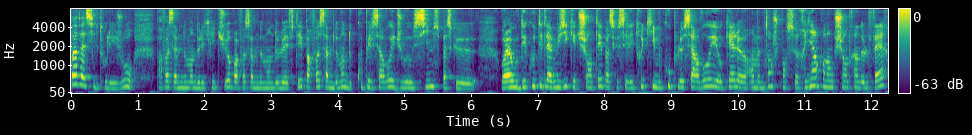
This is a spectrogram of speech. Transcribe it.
pas facile tous les jours. Parfois ça me demande de l'écriture, parfois ça me demande de l'EFT, parfois ça me demande de couper le cerveau et de jouer aux Sims parce que voilà ou d'écouter de la musique et de chanter parce que c'est les trucs qui me coupent le cerveau et auxquels euh, en même temps je pense rien pendant que je suis en train de le faire.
